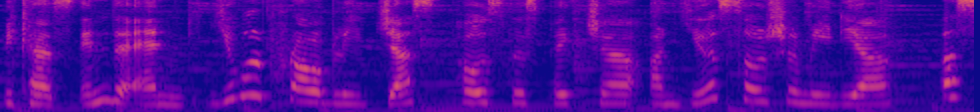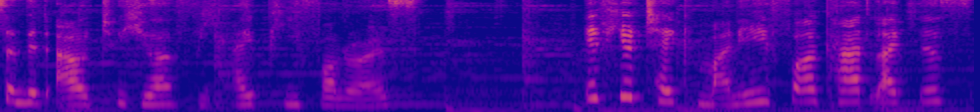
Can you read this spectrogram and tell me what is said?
because in the end, you will probably just post this picture on your social media or send it out to your VIP followers. If you take money for a card like this,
